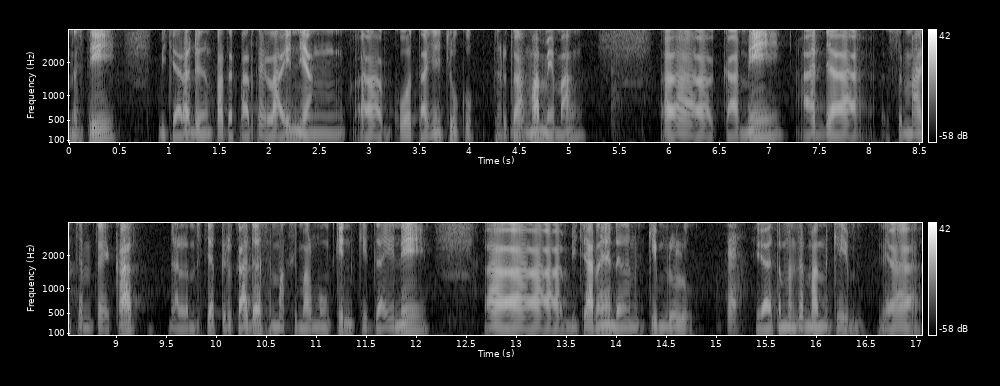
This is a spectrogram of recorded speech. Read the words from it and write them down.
Mesti bicara dengan partai-partai lain yang uh, kuotanya cukup. Terutama memang uh, kami ada semacam tekad dalam setiap pilkada semaksimal mungkin kita ini uh, bicaranya dengan Kim dulu. Okay. Ya, teman-teman Kim ya.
